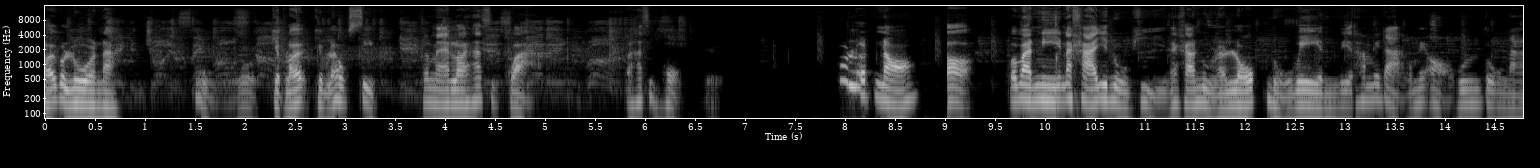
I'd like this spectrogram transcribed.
ร้อยกว่าโลนะโอ้โหเก็บร้อยเก็บร้อยหกสิบใช่ไหมร้อยห้าสิบกว่าร้อยห้าสิบหกก็ลิศเนาะก็ประมาณนี้นะคะ ยีหนูผีนะคะ หนูนรก หนูเวนเนี่ยถ้าไม่ด่าก็ไม่ออกพูดตรงนะ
